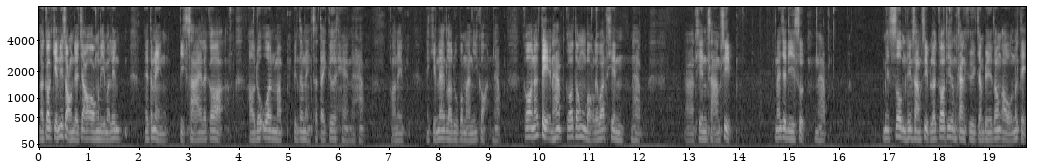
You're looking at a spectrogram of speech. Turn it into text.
แล้วก็เกมที่ 2 เดี๋ยวจะเอาองรีมาเล่นในตำแหน่งปีกซ้ายแล้วก็เอาโดอ้วนมาเป็นตำแหน่งสไตรเกอร์แทนนะครับเอาในในเกมแรกเราดูประมาณนี้ก่อนนะครับ ก็นักเตะนะครับก็ต้องบอกเลยว่าเทนนะครับเทนสามสิบน่าจะดีสุดนะครับ เม็ดส้มทีม 30 แล้วก็ที่สำคัญคือจำเป็นจะต้องเอานักเตะ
